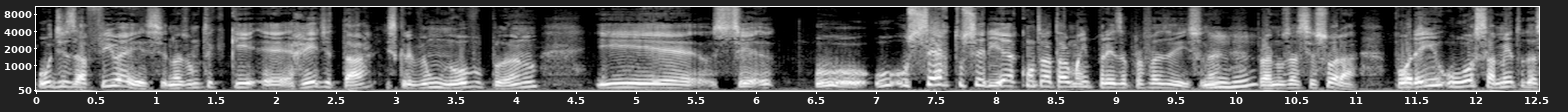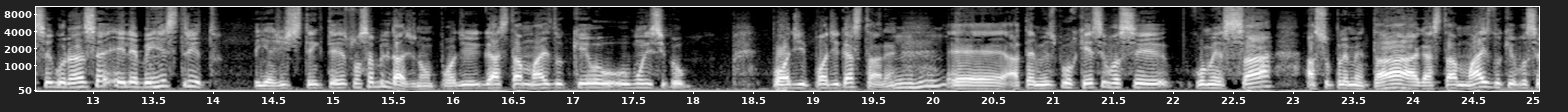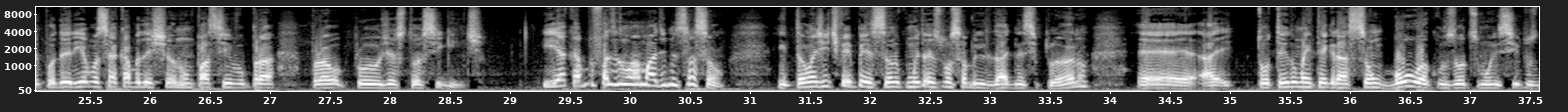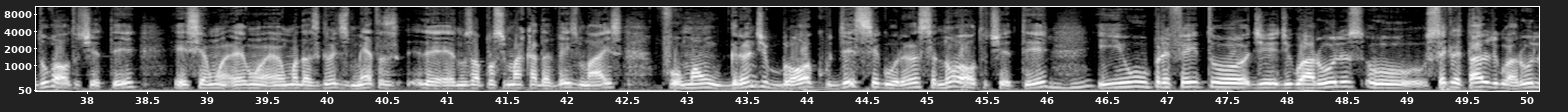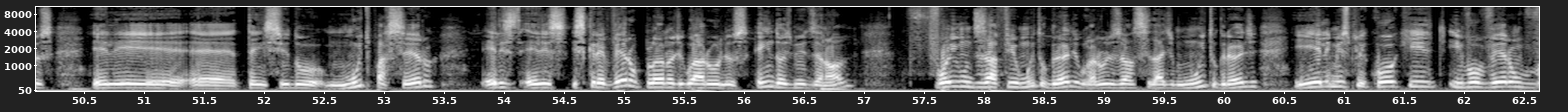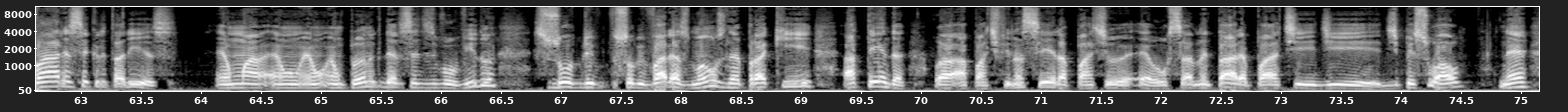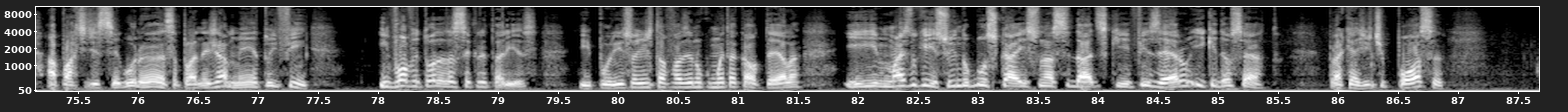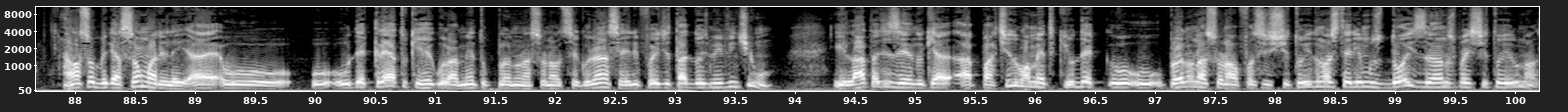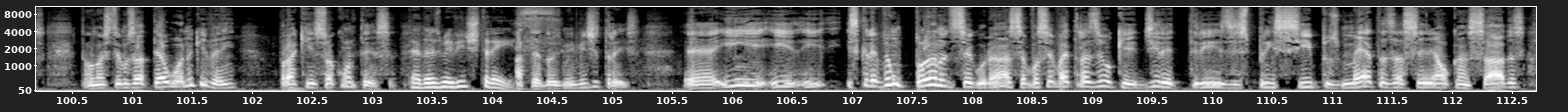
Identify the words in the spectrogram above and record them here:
O desafio é esse: nós vamos ter que é, reeditar, escrever um novo plano e se, o, o, o, certo seria contratar uma empresa para fazer isso, né? Uhum. Para nos assessorar. Porém, o orçamento da segurança ele é bem restrito e a gente tem que ter responsabilidade. Não pode gastar mais do que o, o município pode, pode gastar, né? Uhum. É, até mesmo porque se você começar a suplementar, a gastar mais do que você poderia, você acaba deixando um passivo para o gestor seguinte e acaba fazendo uma má administração. Então a gente vem pensando com muita responsabilidade nesse plano. Estou é, tendo uma integração boa com os outros municípios do Alto Tietê. Esse é uma, é uma, é uma das grandes metas, é, nos aproximar cada vez mais, formar um grande bloco de segurança no Alto Tietê. Uhum. E o prefeito de, de, Guarulhos, o secretário de Guarulhos, ele é, tem sido muito parceiro. Eles, eles escreveram o plano de Guarulhos em 2019 foi um desafio muito grande. Guarulhos é uma cidade muito grande e ele me explicou que envolveram várias secretarias. É, uma, é, um, é, um, é um plano que deve ser desenvolvido sobre, sobre várias mãos né, para que atenda a, a, parte financeira, a parte é, orçamentária, a parte de, de pessoal, né, a parte de segurança, planejamento, enfim envolve todas as secretarias. E por isso a gente está fazendo com muita cautela e, mais do que isso, indo buscar isso nas cidades que fizeram e que deu certo. Para que a gente possa a nossa obrigação, Marilei, é o, o, o, decreto que regulamenta o Plano Nacional de Segurança, ele foi editado em 2021. E lá está dizendo que a, a, partir do momento que o, de, o, o, Plano Nacional fosse instituído, nós teríamos dois anos para instituir o nosso. Então nós temos até o ano que vem para que isso aconteça. Até 2023. Até 2023. É, e, e, e escrever um plano de segurança, você vai trazer o quê? Diretrizes, princípios, metas a serem alcançadas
